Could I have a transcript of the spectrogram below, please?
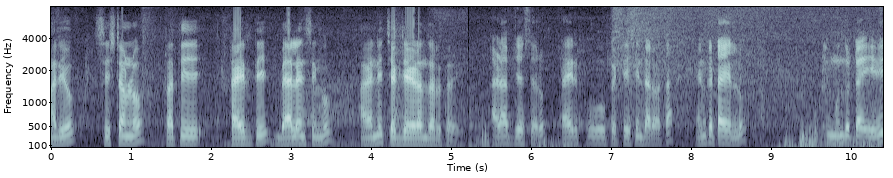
మరియు సిస్టంలో ప్రతి టైర్ది బ్యాలెన్సింగ్ అవన్నీ చెక్ చేయడం జరుగుతుంది. అడాప్ట్ చేస్తారు. టైర్కు పెట్టేసిన తర్వాత వెనుక టైర్లు ముందు టై ఇది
